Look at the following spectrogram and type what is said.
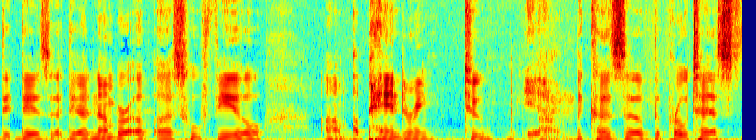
there's a, there are a number of us who feel um, a pandering to Yeah. um, because of the protests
